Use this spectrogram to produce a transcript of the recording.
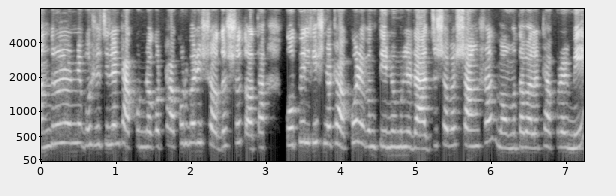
আন্দোলনে বসেছিলেন ঠাকুরনগর ঠাকুরবাড়ির সদস্য তথা কপিল কৃষ্ণ ঠাকুর এবং তৃণমূলের রাজ্যসভার সাংসদ মমতা বালা ঠাকুরের মেয়ে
